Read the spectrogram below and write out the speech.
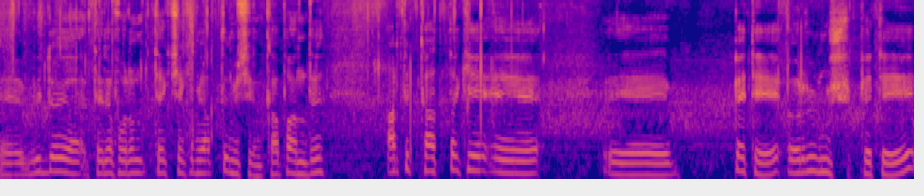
Ee, videoya telefonum tek çekim yaptığım için kapandı. Artık kattaki e, e, peteği, örülmüş peteği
